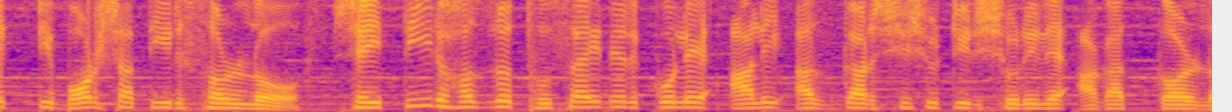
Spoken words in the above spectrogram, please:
একটি বর্ষা তীর ছড়ল সেই তীর হজরত হুসাইনের কোলে আলী আজগার শিশুটির শরীরে আঘাত করল।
